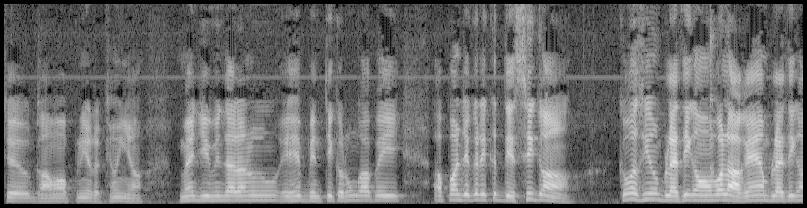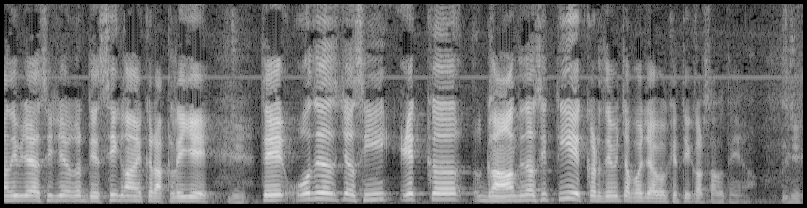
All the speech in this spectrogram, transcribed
'ਚ ਗਾਵਾਂ ਆਪਣੀਆਂ ਰੱਖੀਆਂ ਹੋਈਆਂ ਮੈਂ ਜ਼ਿਮੀਂਦਾਰਾਂ ਨੂੰ ਇਹ ਬੇਨਤੀ ਕਰੂੰਗਾ ਵੀ ਆਪਾਂ ਜੇਕਰ ਇੱਕ ਦੇਸੀ ਗਾਂ ਕਿਉਂ ਅਸੀਂ ਹੁਣ ਬਲੈਤੀ ਗਾਵਾਂ ਵੱਲ ਆ ਗਏ ਹਾਂ ਬਲੈਤੀ ਗਾਂ ਦੀ ਬਜਾਏ ਅਸੀਂ ਜੇ ਅਗਰ ਦੇਸੀ ਗਾਂ ਇੱਕ ਰੱਖ ਲਈਏ। ਤੇ ਉਹਦੇ ਵਿੱਚ ਅਸੀਂ ਇੱਕ ਗਾਂ ਦੇ ਨਾਲ ਅਸੀਂ 30 ਏਕੜ ਦੇ ਵਿੱਚ ਆਪਾਂ ਜੈਵਿਕ ਖੇਤੀ ਕਰ ਸਕਦੇ ਹਾਂ ਜੀ।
